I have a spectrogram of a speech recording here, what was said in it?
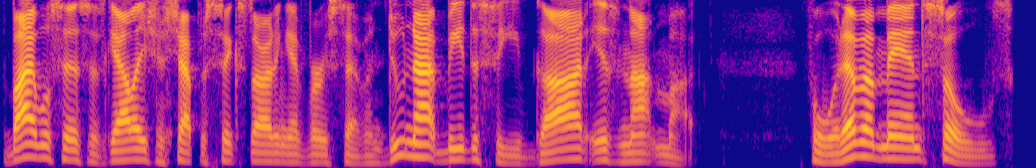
The Bible says, as Galatians chapter 6, starting at verse 7 Do not be deceived, God is not mocked. For whatever man sows,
